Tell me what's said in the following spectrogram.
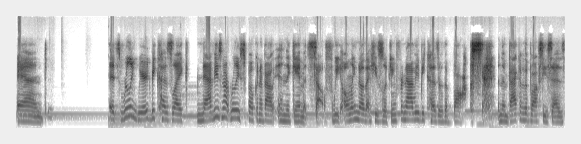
And it's really weird because like Navi's not really spoken about in the game itself. We only know that he's looking for Navi because of the box. And then back of the box he says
